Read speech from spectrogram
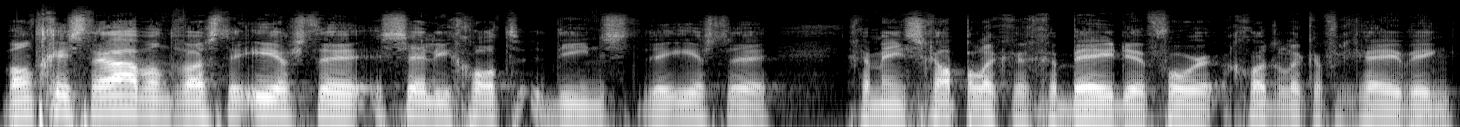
Want gisteravond was de eerste Seligot-dienst, de eerste gemeenschappelijke gebeden voor goddelijke vergeving,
